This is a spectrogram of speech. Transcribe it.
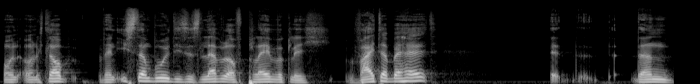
und, und ich glaube, wenn Istanbul dieses Level of Play wirklich weiter behält, äh, dann,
